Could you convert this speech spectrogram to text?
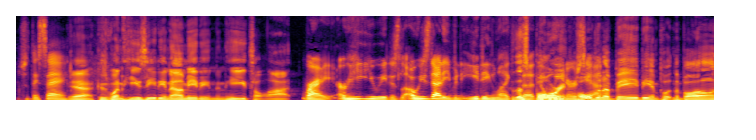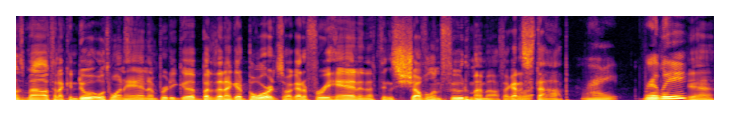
That's what they say. Yeah, because when he's eating, I'm eating, and he eats a lot. Right. Or he, you eat his. Oh, he's not even eating like That's the, boring. the Holding yet. a baby and putting the bottle in his mouth, and I can do it with one hand. I'm pretty good, but then I get bored, so I got a free hand, and that thing's shoveling food in my mouth. I got to stop. Right. Really? Yeah.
